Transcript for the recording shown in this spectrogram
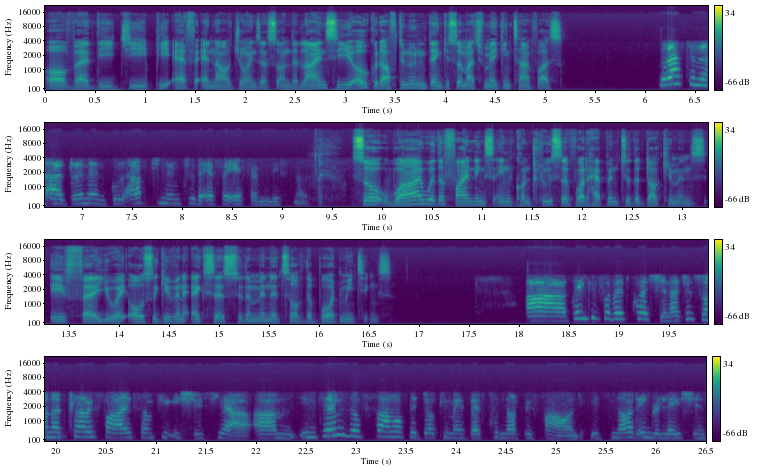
of uh, the GPF and now joins us on the line. CEO, good afternoon and thank you so much for making time for us. Good afternoon, Adrian, and good afternoon to the SAFM listeners. So, why were the findings inconclusive? What happened to the documents if uh, you were also given access to the minutes of the board meetings? Uh, thank you for that question. I just want to clarify some few issues here. Um, in terms of some of the documents that could not be found, it's not in relation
